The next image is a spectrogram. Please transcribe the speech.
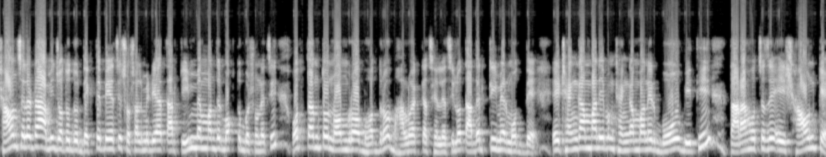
শাওন ছেলেটা আমি যতদূর দেখতে পেয়েছি সোশ্যাল মিডিয়া তার টিম মেম্বারদের বক্তব্য শুনেছি, অত্যন্ত নম্র, ভদ্র, ভালো একটা ছেলে ছিল তাদের টিমের মধ্যে। এই ঠ্যাঙ্গাম্বানি এবং ঠ্যাঙ্গাম্বানির বউ বিথি, তারা হচ্ছে যে এই শাওনকে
